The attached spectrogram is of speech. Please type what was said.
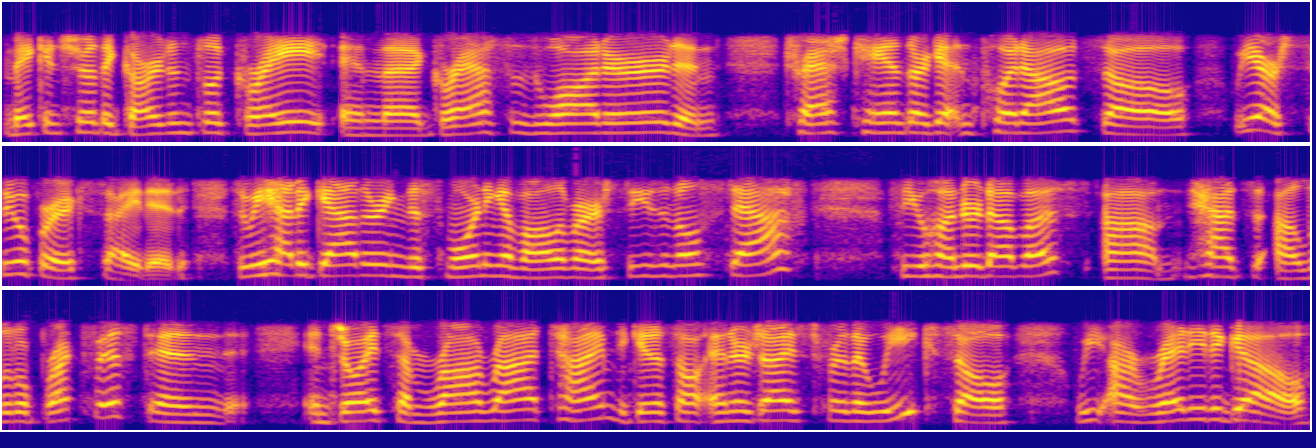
making sure the gardens look great and the grass is watered and trash cans are getting put out. So we are super excited. So we had a gathering this morning of all of our seasonal staff few hundred of us um, had a little breakfast and enjoyed some rah rah time to get us all energized for the week. So we are ready to go.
